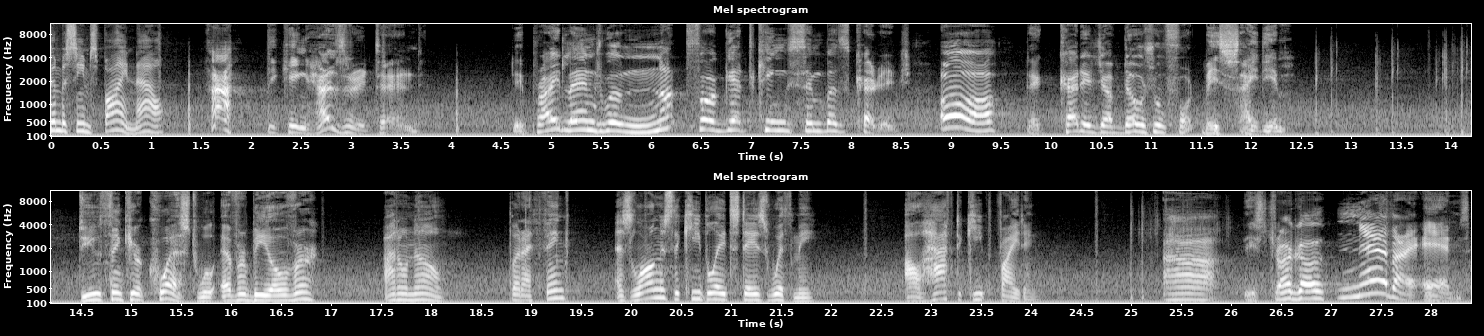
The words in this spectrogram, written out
Simba seems fine now. Ha! The king has returned. The Pride Lands will not forget King Simba's courage, or the courage of those who fought beside him. Do you think your quest will ever be over? I don't know. But I think, as long as the Keyblade stays with me, I'll have to keep fighting. Ah, the struggle never ends.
